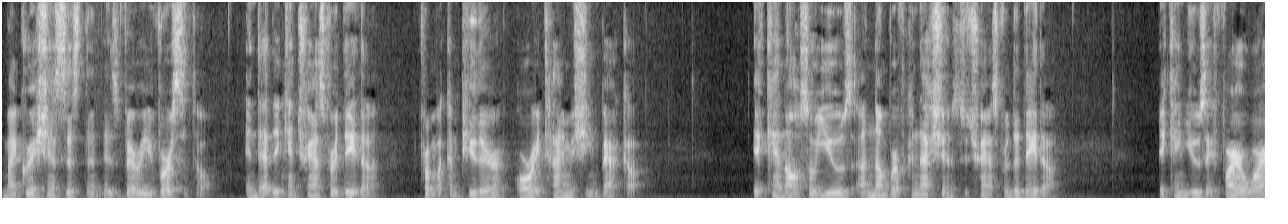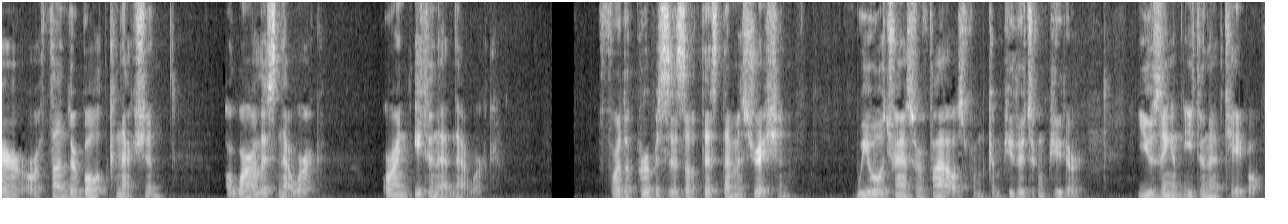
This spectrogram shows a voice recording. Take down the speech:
Migration Assistant is very versatile in that it can transfer data from a computer or a time machine backup. It can also use a number of connections to transfer the data. It can use a FireWire or Thunderbolt connection, a wireless network, or an Ethernet network. For the purposes of this demonstration, we will transfer files from computer to computer using an Ethernet cable.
